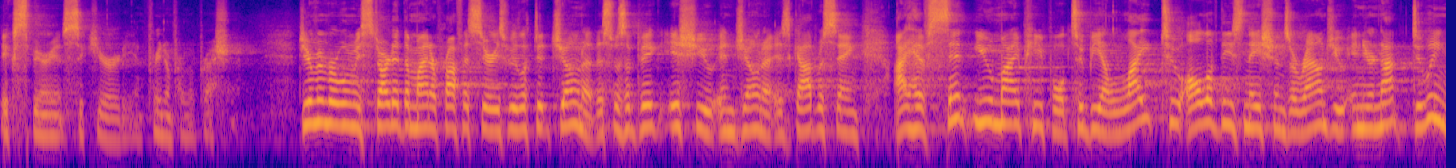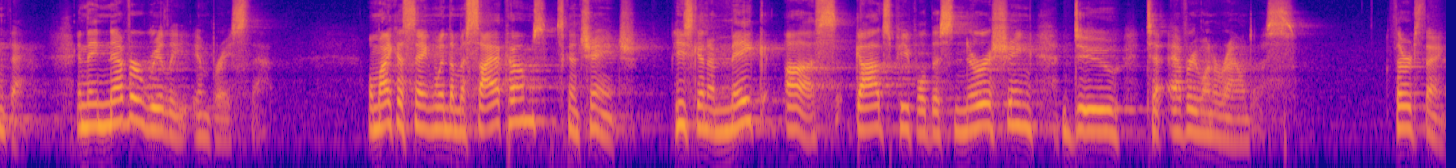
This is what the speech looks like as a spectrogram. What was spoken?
experience security and freedom from oppression. Do you remember when we started the Minor Prophet series, we looked at Jonah? This was a big issue in Jonah as God was saying, I have sent you, my people, to be a light to all of these nations around you, and you're not doing that. And they never really embrace that. Well, Micah's saying when the Messiah comes, it's going to change. He's going to make us, God's people, this nourishing dew to everyone around us. Third thing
